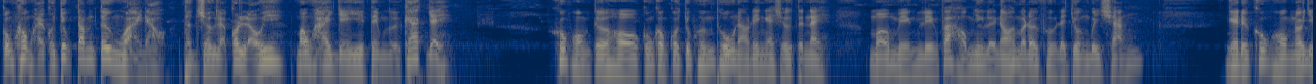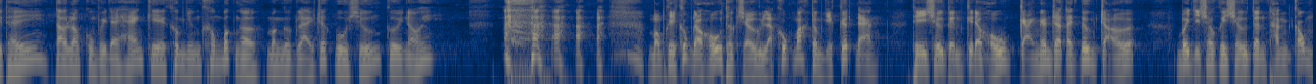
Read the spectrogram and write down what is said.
cũng không hề có chút tâm tư ngoài nào, thật sự là có lỗi, mong hai vị tìm người khác vậy. Khúc hồn tựa hồ cũng không có chút hứng thú nào để nghe sự tình này, mở miệng liền phá hỏng những lời nói mà đối phương đã chuẩn bị sẵn. Nghe được khúc hồn nói như thế, Tào Lộc cùng vị đại hán kia không những không bất ngờ mà ngược lại rất vui sướng cười nói. Một khi khúc đạo hữu thực sự là khúc mắt trong việc kết đan, thì sự tình kia đạo hữu càng nên ra tay tương trợ. Bởi vì sau khi sự tình thành công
